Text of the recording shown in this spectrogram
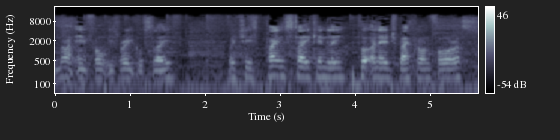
1940s Regal sleeve, which is painstakingly put an edge back on for us.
